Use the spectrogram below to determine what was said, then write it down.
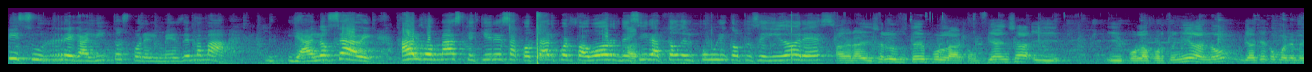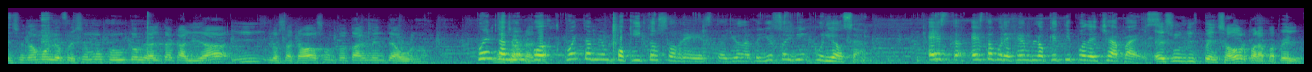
y sus regalitos por el mes de mamá. Ya lo saben. ¿Algo más que quieres acotar, por favor, decir a todo el público, tus seguidores? Agradecerles a ustedes por la confianza y y por la oportunidad, ¿no? Ya que como le mencionamos, le ofrecemos productos de alta calidad y los acabados son totalmente a uno. Cuéntame un, cuéntame un poquito sobre esto, Jonathan. Yo soy bien curiosa. Esto, esto, por ejemplo, ¿qué tipo de chapa es? Es un dispensador para papel.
